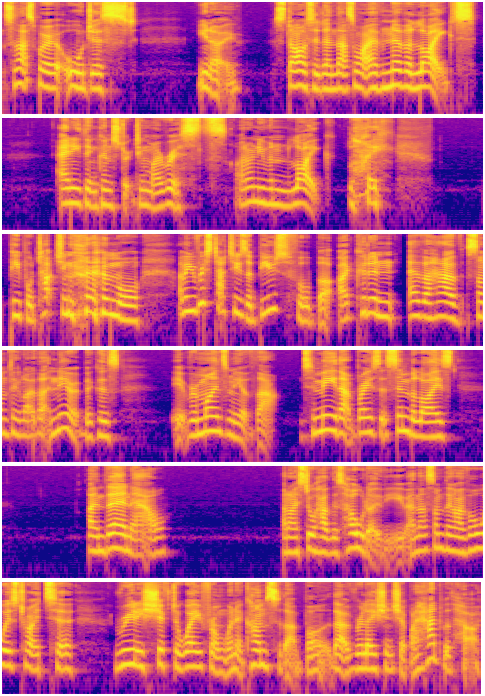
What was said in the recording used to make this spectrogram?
So that's where it all just, you know, started. And that's why I've never liked anything constricting my wrists. I don't even like, like, people touching them or I mean wrist tattoos are beautiful, but I couldn't ever have something like that near it because it reminds me of that. To me that bracelet symbolized I'm there now and I still have this hold over you and that's something I've always tried to really shift away from when it comes to that bo- that relationship I had with her.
